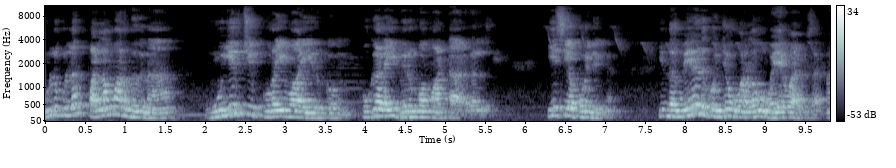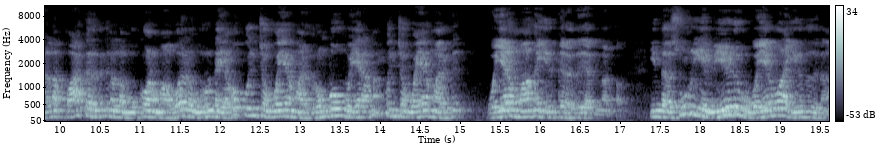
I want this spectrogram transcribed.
உள்ளுக்குள்ள பள்ளமாக இருந்ததுன்னா முயற்சி குறைவாக இருக்கும் புகழை விரும்ப மாட்டார்கள். ஈஸியாக புரிஞ்சுங்க. இந்த மேடு கொஞ்சம் ஓரளவு உயர்வாக இருக்குது சார். நல்லா பார்க்கறதுக்கு நல்லா முக்கோணமாகவோ இல்லை உருண்டையாவோ கொஞ்சம் உயரமாக இருக்குது ரொம்பவும் உயராமல் கொஞ்சம் உயரமாக இருக்குது உயரமாக இருக்கிறது அப்படின்னு அர்த்தம். இந்த சூரிய மேடு உயர்வாக இருந்ததுன்னா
